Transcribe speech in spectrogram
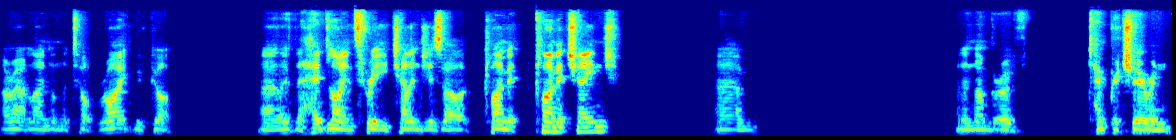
are outlined on the top right. We've got uh, the headline three challenges are climate climate change, um, and a number of temperature and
